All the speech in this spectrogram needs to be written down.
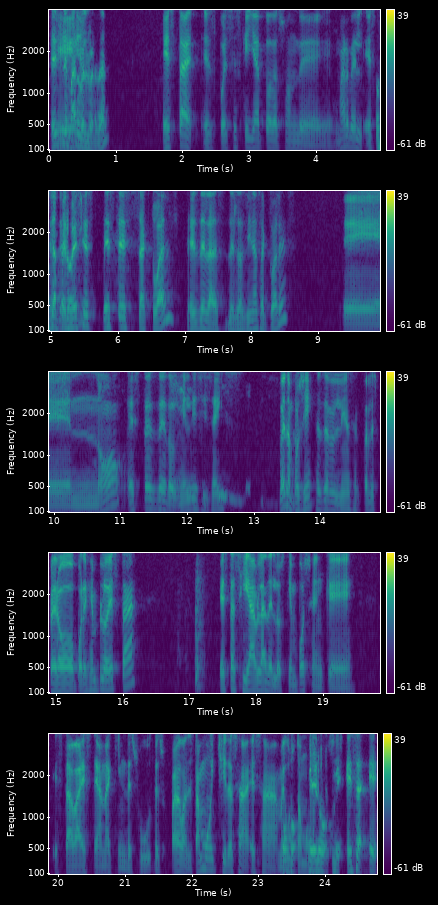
Es de Eh, Marvel, ¿verdad? Esta es, pues es que ya todas son de Marvel. Esta O sea, es pero ese es, este es actual, es de las de las líneas actuales. Eh, no, esta es de 2016. Bueno, pues sí, es de las líneas actuales. Pero, por ejemplo, esta, esta sí habla de los tiempos en que estaba este Anakin de su, de su Padawan. Está muy chida esa, esa me Ojo, gustó mucho. Pero Sí. esa, eh,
